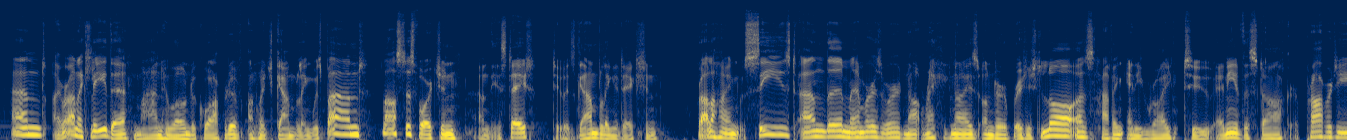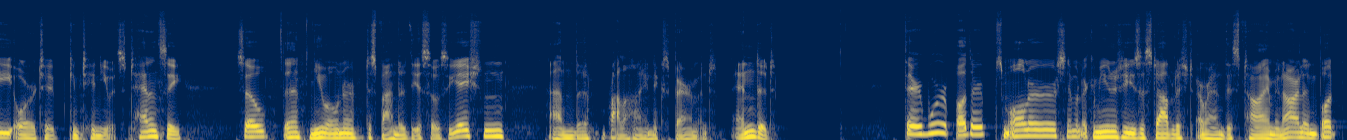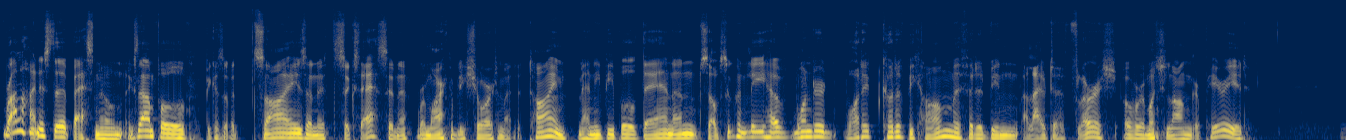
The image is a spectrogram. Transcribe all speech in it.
And ironically, the man who owned a cooperative on which gambling was banned lost his fortune and the estate to his gambling addiction. Rallahine was seized, and the members were not recognised under British law as having any right to any of the stock or property or to continue its tenancy. So the new owner disbanded the association, and the Rallahine experiment ended. There were other smaller, similar communities established around this time in Ireland, but Rallahine is the best known example because of its size and its success in a remarkably short amount of time. Many people then and subsequently have wondered what it could have become if it had been allowed to flourish over a much longer period.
